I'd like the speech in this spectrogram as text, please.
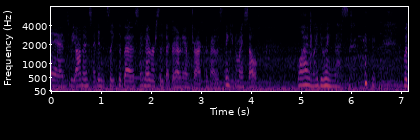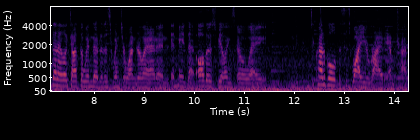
and to be honest, I didn't sleep the best. I never sleep that great on Amtrak but I was thinking to myself, why am I doing this? but then I looked out the window to this winter wonderland and it made that all those feelings go away. It's incredible. This is why you ride Amtrak.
